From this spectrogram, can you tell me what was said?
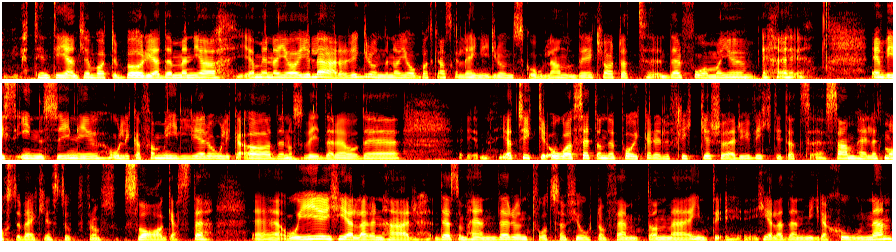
Jag vet inte egentligen vart det började, men jag, jag menar, jag är ju lärare i grunden och har jobbat ganska länge i grundskolan och det är klart att eh, där får man ju en viss insyn i olika familjer och olika öden och så vidare. Och det, jag tycker oavsett om det är pojkar eller flickor så är det ju viktigt att samhället måste verkligen stå upp för de svagaste. Eh, och i hela den här, det som hände runt 2014-15 med inte, hela den migrationen,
